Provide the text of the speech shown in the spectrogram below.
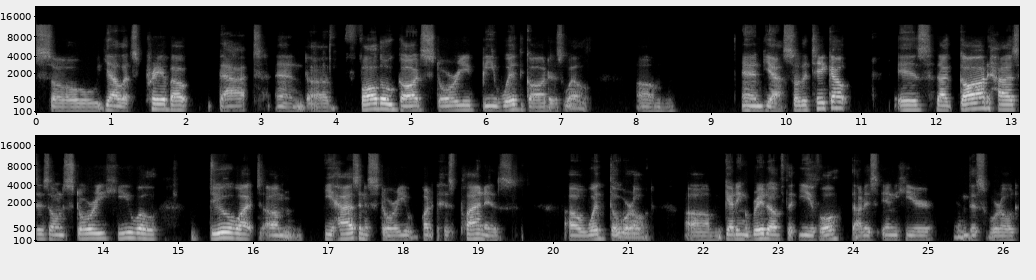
so, yeah, let's pray about that and uh, follow God's story, be with God as well. Um, and yeah, so the takeout is that God has his own story. He will do what um, he has in his story, what his plan is uh, with the world, um, getting rid of the evil that is in here in this world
